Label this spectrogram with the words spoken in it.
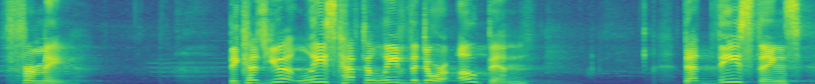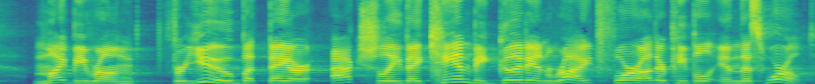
for me. Because you at least have to leave the door open that these things might be wrong for you, but they are actually, they can be good and right for other people in this world.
